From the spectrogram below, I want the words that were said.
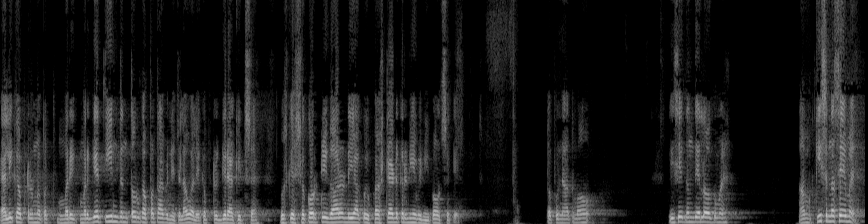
हेलीकॉप्टर में पत, मर, मर गए। तीन दिन तो उनका पता भी नहीं चला वो हेलीकॉप्टर गिरा कित से उसके सिक्योरिटी गार्ड या कोई फ़र्स्ट एड करनी भी नहीं पहुँच सके। तो पुण्यात्माओं इसी गंदे लोग में हम किस नशे में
